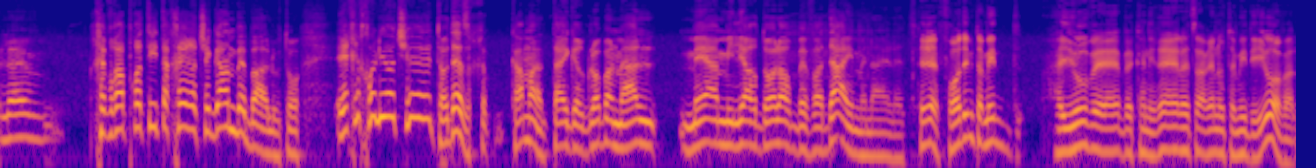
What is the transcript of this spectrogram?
לחברה פרטית אחרת שגם בבעלותו. איך יכול להיות ש... אתה יודע, זה כמה, טייגר גלובל מעל 100 מיליארד דולר בוודאי מנהלת. תראה, פרודים תמיד היו ו- וכנראה לצערנו תמיד יהיו, אבל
